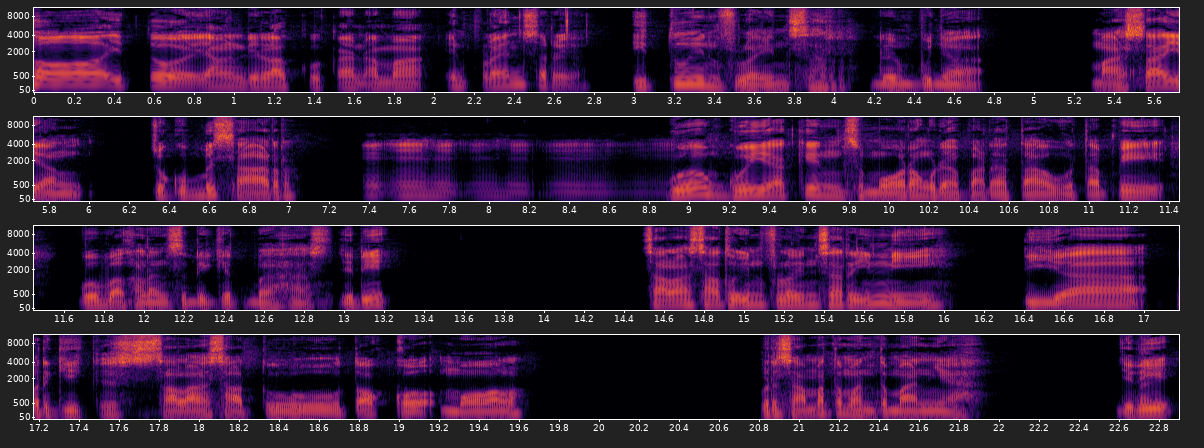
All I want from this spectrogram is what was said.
Oh, itu yang dilakukan sama influencer ya. Itu influencer dan punya masa yang cukup besar. Mm, mm, mm. Gue gue yakin semua orang udah pada tahu, tapi gue bakalan sedikit bahas. Jadi salah satu influencer ini dia pergi ke salah satu toko mall bersama teman-temannya. Jadi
